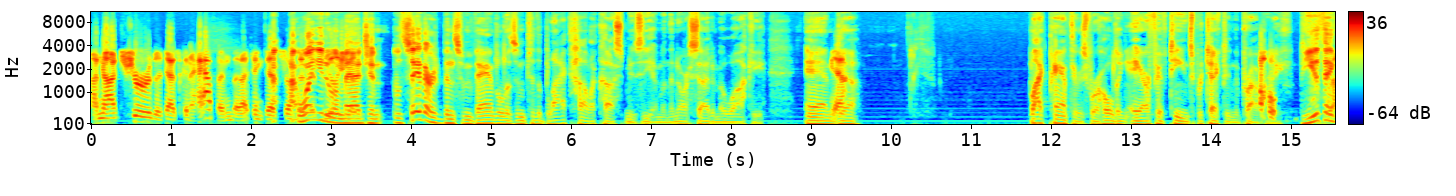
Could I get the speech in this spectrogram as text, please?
I'm not sure that that's going to happen, but I think that's I want you to really is- imagine, let's say there had been some vandalism to the Black Holocaust Museum on the north side of Milwaukee. And uh, Black Panthers were holding AR 15s protecting the property. Oh, Do you think,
